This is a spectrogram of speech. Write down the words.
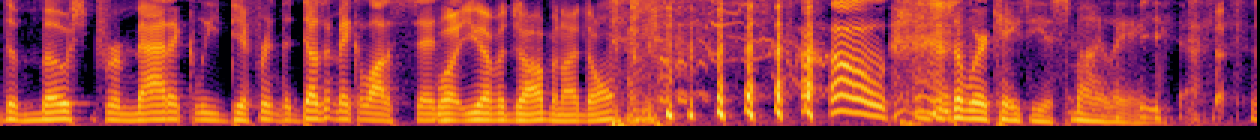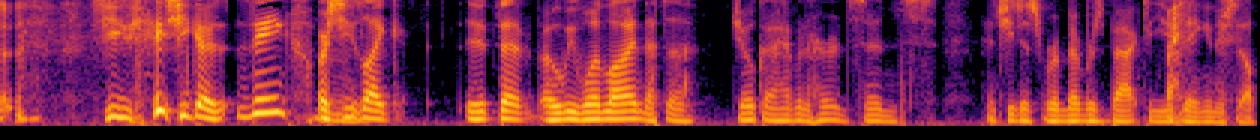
the most dramatically different that doesn't make a lot of sense What you have a job and I don't? oh somewhere Casey is smiling she she goes zing or she's Mm-hmm. like it's that Obi-Wan line that's a joke I haven't heard since and she just remembers back to you zinging yourself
